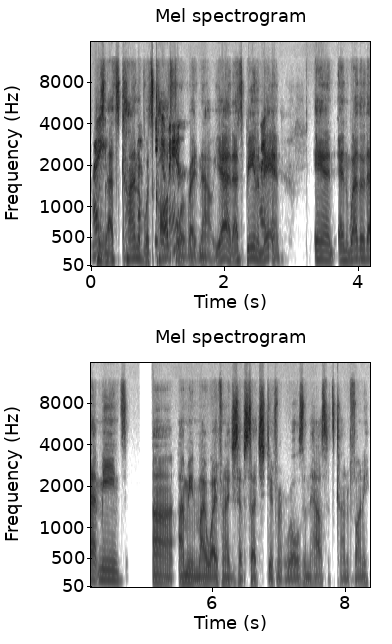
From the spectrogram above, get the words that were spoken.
because right that's kind of That's what's called for right now. Yeah, that's being a man. And and whether that means uh, I mean, my wife and I just have such different roles in the house. It's kind of funny.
